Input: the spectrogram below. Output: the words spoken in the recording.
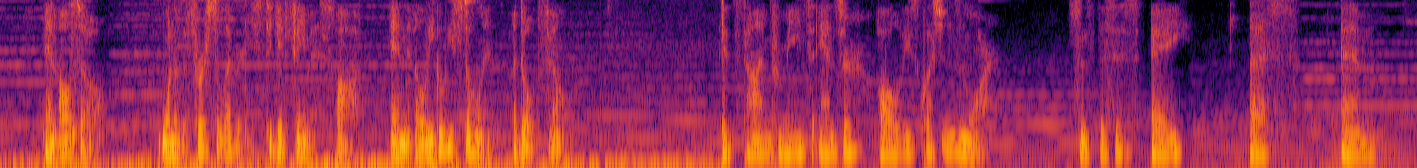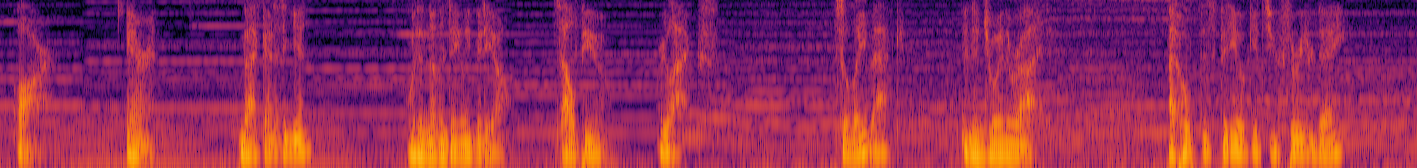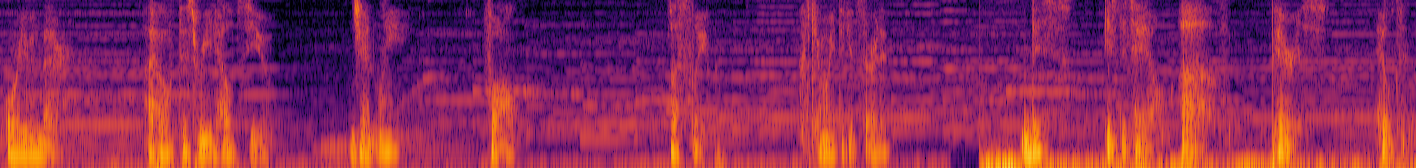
And also, one of the first celebrities to get famous off an illegally stolen adult film. It's time for me to answer all these questions and more. Since this is A S M R. Aaron, back at it again with another daily video to help you relax. So lay back and enjoy the ride. I hope this video gets you through your day, or even better, I hope this read helps you gently fall asleep. I can't wait to get started. This is the tale of Paris Hilton.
